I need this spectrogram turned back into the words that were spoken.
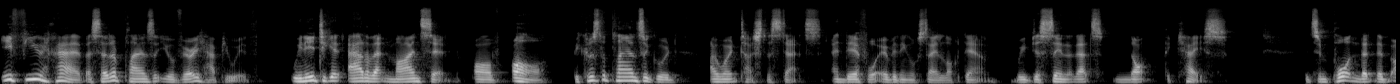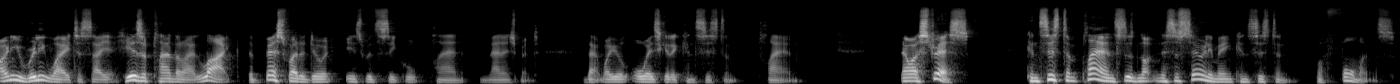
if you have a set of plans that you're very happy with, we need to get out of that mindset of, oh, because the plans are good, I won't touch the stats, and therefore everything will stay locked down. We've just seen that that's not the case. It's important that the only really way to say, here's a plan that I like, the best way to do it is with SQL Plan Management. That way, you'll always get a consistent plan. Now, I stress consistent plans does not necessarily mean consistent performance.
